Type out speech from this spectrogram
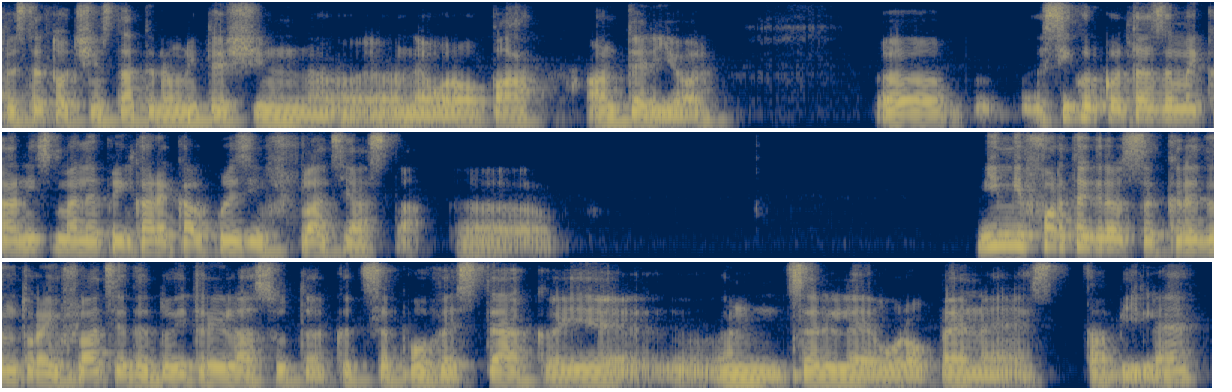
peste tot și în Statele Unite și în, în Europa anterior. Uh, sigur, contează mecanismele prin care calculezi inflația asta. Uh, Mie mi-e foarte greu să cred într-o inflație de 2-3%, cât se povestea că e în țările europene stabile,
